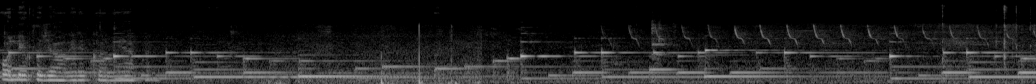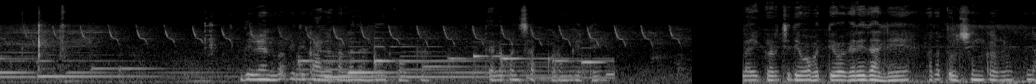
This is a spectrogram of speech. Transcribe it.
कोल्हे पूजा वगैरे करूया आपण. दिव्यान बघ किती काला काला झाले आहेत त्याला पण साफ करून घेते. मला इकडची दिवाबत्ती वगैरे झाली. आहे आता तुळशीन करू. ना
